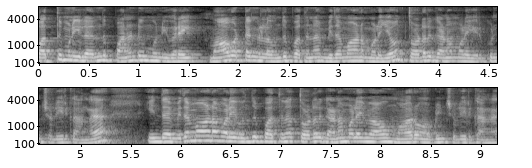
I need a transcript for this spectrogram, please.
பத்து மணிலேருந்து பன்னெண்டு மணி வரை மாவட்டங்களில் வந்து பார்த்திங்கன்னா மிதமான மழையும் தொடர் கனமழை இருக்குன்னு சொல்லியிருக்காங்க. இந்த மிதமான மழை வந்து பார்த்திங்கன்னா தொடர் கனமழையாகவும் மாறும் அப்படின்னு சொல்லியிருக்காங்க.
